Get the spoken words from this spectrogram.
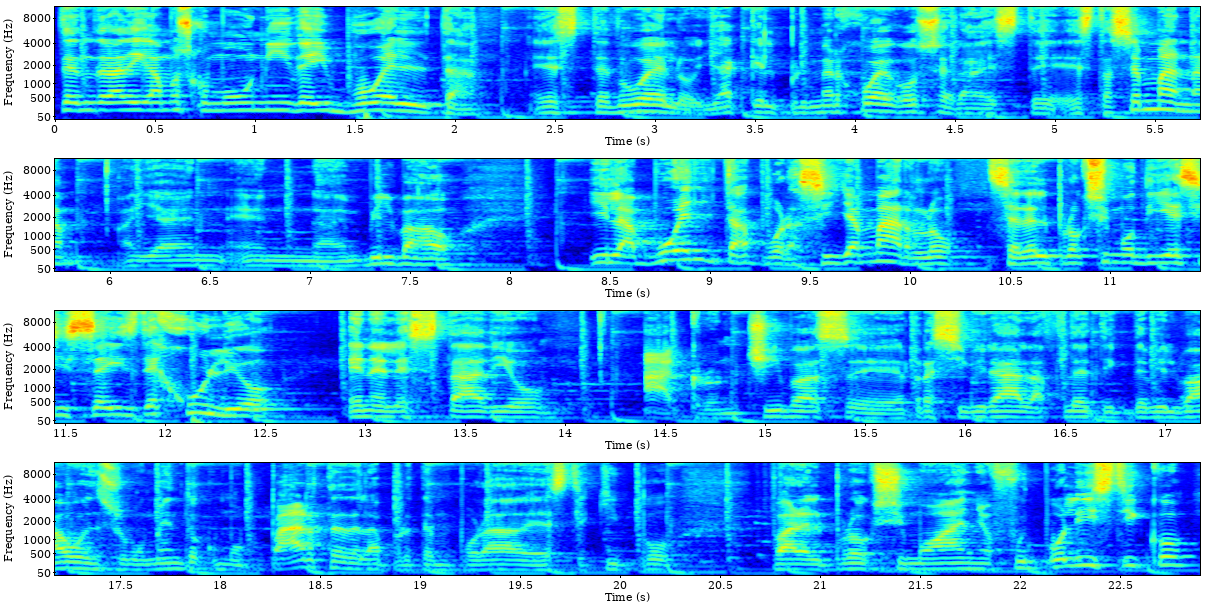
tendrá, digamos, como un ida y vuelta este duelo, ya que el primer juego será este, esta semana, allá en, en Bilbao, y la vuelta, por así llamarlo, será el próximo 16 de julio en el estadio Akron. Chivas eh, recibirá al Athletic de Bilbao en su momento como parte de la pretemporada de este equipo para el próximo año futbolístico.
